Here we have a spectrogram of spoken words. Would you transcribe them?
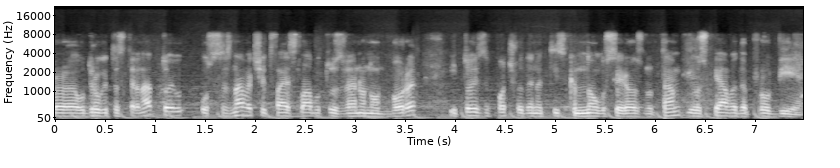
от другата страна, той осъзнава, че това е слабото звено на отбора и той започва да натиска много сериозно там и успява да пробие.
